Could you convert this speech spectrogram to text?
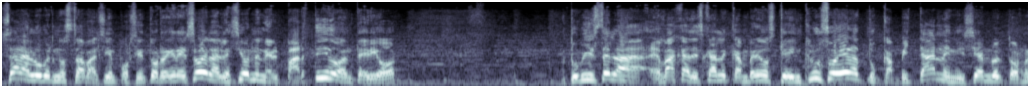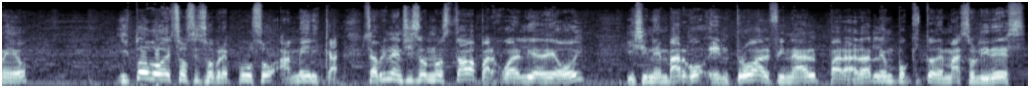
Sara Luber no estaba al 100%. Regresó de la lesión en el partido anterior. Tuviste la eh, baja de Scarlett Cambreos, que incluso era tu capitana iniciando el torneo. Y todo eso se sobrepuso a América. Sabrina Enciso no estaba para jugar el día de hoy. Y sin embargo entró al final para darle un poquito de más solidez.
